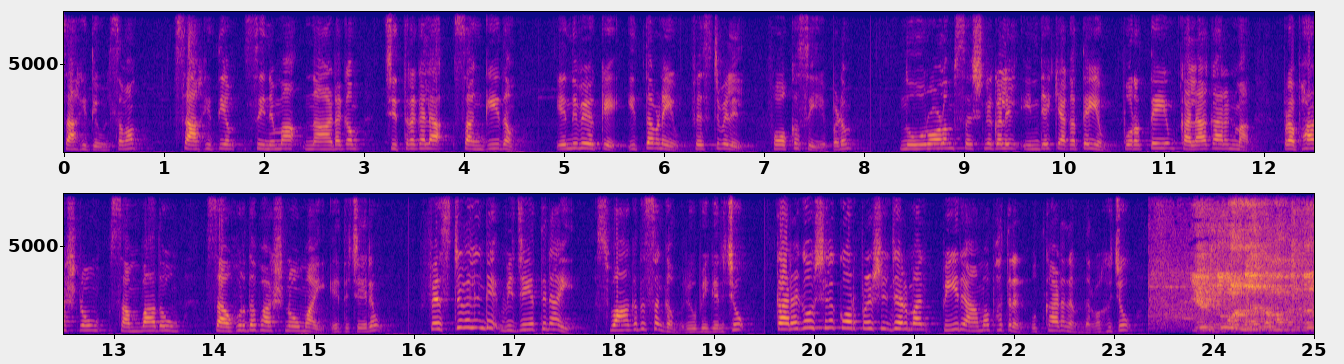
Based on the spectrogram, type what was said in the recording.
സാഹിത്യോത്സവം. സാഹിത്യം സിനിമ നാടകം ചിത്രകല സംഗീതം എന്നിവയൊക്കെ ഇത്തവണയും ഫെസ്റ്റിവലിൽ ഫോക്കസ് ചെയ്യപ്പെടും. നൂറോളം സെഷനുകളിൽ ഇന്ത്യക്കകത്തെയും പുറത്തെയും കലാകാരന്മാർ പ്രഭാഷണവും സംവാദവും സൗഹൃദ ഭാഷണവുമായി എത്തിച്ചേരും. ഫെസ്റ്റിവലിന്റെ വിജയത്തിനായി സ്വാഗത സംഘം രൂപീകരിച്ചു. കരകൗശല കോർപ്പറേഷൻ ചെയർമാൻ പി രാമഭദ്രൻ ഉദ്ഘാടനം നിർവഹിച്ചു. എന്തുകൊണ്ട് നമുക്കിത്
